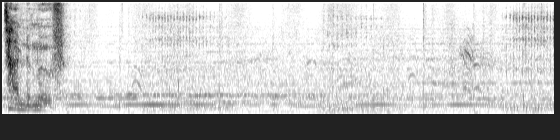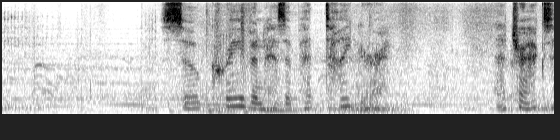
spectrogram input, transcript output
Time to move. So Kraven has a pet tiger. That tracks.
